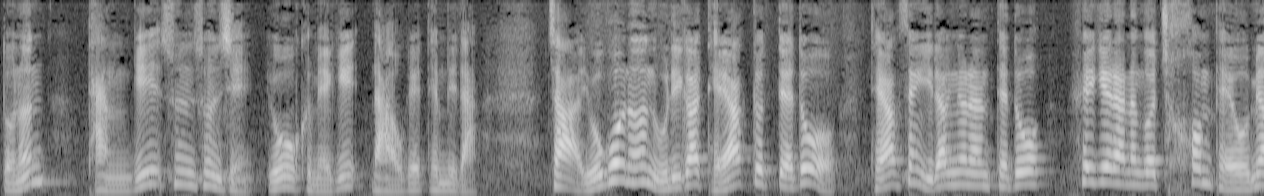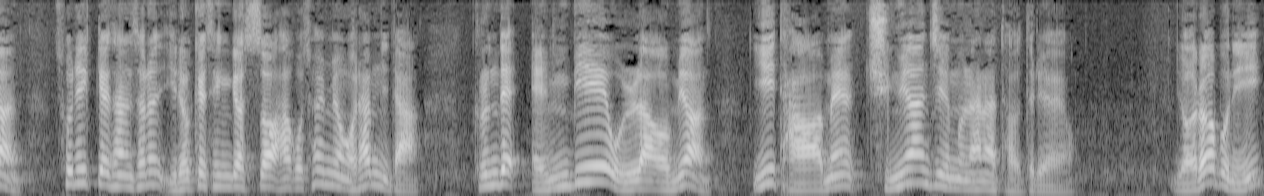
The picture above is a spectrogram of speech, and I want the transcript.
또는 단기 순손실 요 금액이 나오게 됩니다. 자, 요거는 우리가 대학교 때도 대학생 1학년한테도 회계라는 걸 처음 배우면 손익계산서는 이렇게 생겼어 하고 설명을 합니다. 그런데 MBA에 올라오면 이 다음에 중요한 질문 하나 더 드려요. 여러분이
